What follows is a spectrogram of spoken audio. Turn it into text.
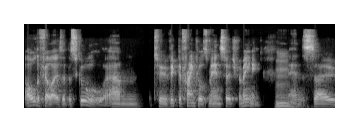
older fellows at the school um, to Viktor Frankl's Man's Search for Meaning. Mm. And so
